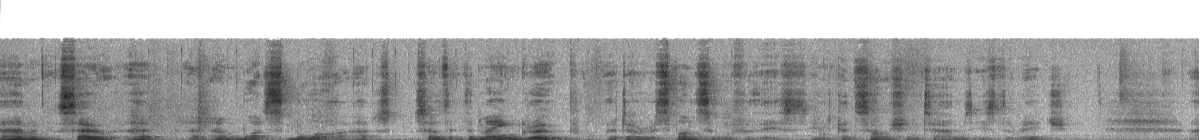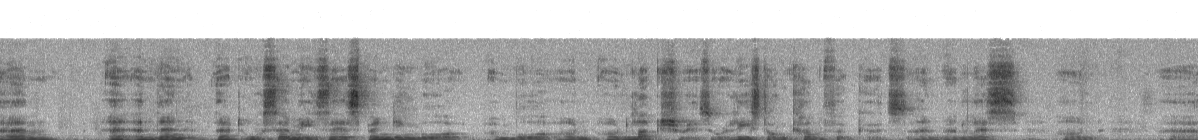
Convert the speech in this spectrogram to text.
Um, so, uh, uh, what's more, uh, so the main group that are responsible for this in consumption terms is the rich. Um, and then that also means they're spending more and more on, on luxuries, or at least on comfort goods, and, and less on uh,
